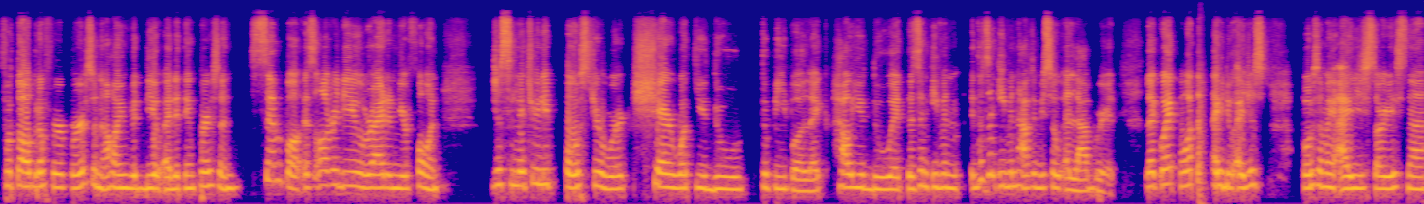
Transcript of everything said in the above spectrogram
photographer person, ako yung video editing person? Simple. It's already right on your phone. Just literally post your work, share what you do to people, like how you do it. Doesn't even it doesn't even have to be so elaborate. Like what what I do, I just post on my IG stories na,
